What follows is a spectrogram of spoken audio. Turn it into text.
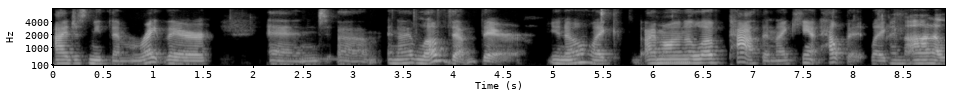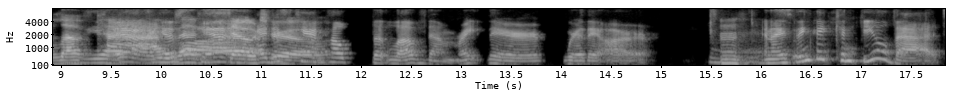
I just meet them right there, and um, and I love them there. You know, like I'm on a mm-hmm. love path and I can't help it. Like I'm on a love yeah. path. Yeah, That's so true. I just can't help but love them right there where they are. Mm. And I so think they can feel that.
